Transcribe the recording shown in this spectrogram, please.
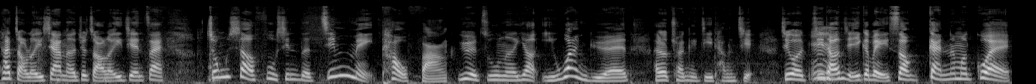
他找了一下呢，就找了一间在忠孝复兴的精美套房，月租呢要一万元，他就传给鸡汤姐。结果鸡汤姐一个北送，干、嗯、那么贵，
